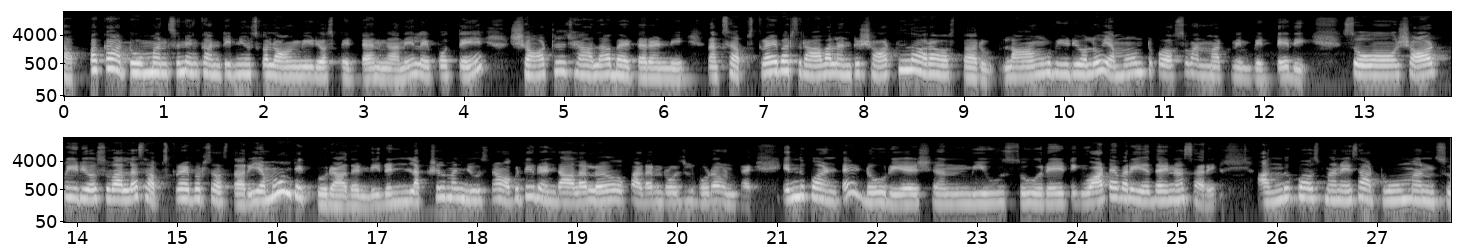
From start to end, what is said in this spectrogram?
తప్పక ఆ 2 మంత్స్ నేను కంటిన్యూస్గా లాంగ్ వీడియోస్ పెట్టాను కానీ లేకపోతే షార్ట్‌లు చాలా బెటర్ అండి. నాకు సబ్స్క్రైబర్స్ రావాలంటే షార్ట్‌ల ద్వారా వస్తారు. లాంగ్ వీడియోలు అమౌంట్ కోసం అనమాట నేను పెట్టేది. సో, షార్ట్ వీడియోస్ వల్ల సబ్స్క్రైబర్స్ వస్తారు. అమౌంట్ ఎక్కువ రాదండి. రెండు లక్షల మంది చూసినా 1, 2 డాలర్లు పడని రోజులు కూడా ఉంటాయి. ఎందుకు అంటే డ్యూరియేషన్, వ్యూసు, రేటింగ్ వాట్ ఎవర్ ఏదైనా సరే. అందుకోసం అనేసి ఆ టూ మంత్స్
